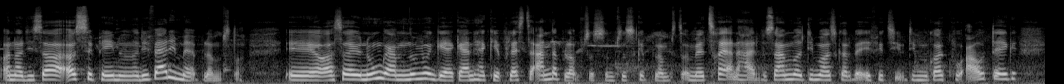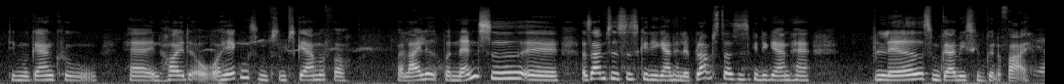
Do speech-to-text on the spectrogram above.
og når de så også ser pæne ud, når de er færdige med at blomstre. Øh, og så er jo nogle gange, nu vil jeg gerne have givet plads til andre blomster, som så skal blomstre. Med træerne har det på samme måde, de må også godt være effektive. De må godt kunne afdække, de må gerne kunne have en højde over hækken, som, som skærmer for, for lejlighed på den anden side. Øh, og samtidig så skal de gerne have lidt blomster, og så skal de gerne have blade, som gør, at vi skal begynde at feje. Ja.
